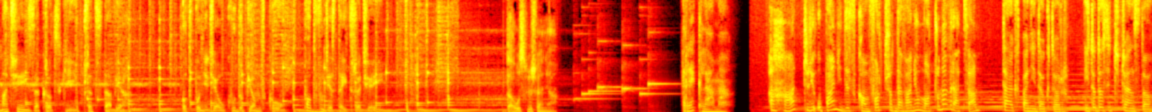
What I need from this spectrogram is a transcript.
Maciej Zakrocki przedstawia. Od poniedziałku do piątku po 23. Do usłyszenia. Reklama. Aha, czyli u pani dyskomfort przy oddawaniu moczu nawraca? Tak, pani doktor. I to dosyć często,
